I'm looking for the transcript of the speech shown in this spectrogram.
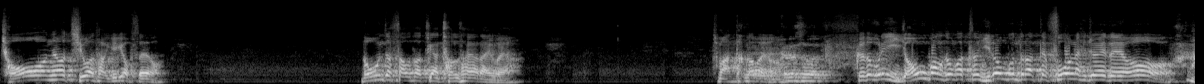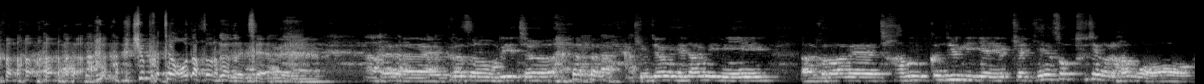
전혀 지원 자격이 없어요. 너 혼자 싸우다 그냥 전사해라 이거야. 좀 안타까워요. 네, 그래서 그래서 우리 영웅 방송 같은 이런 분들한테 후원을 해줘야 돼요. 슈퍼챗 어디다 쏘는 거야 도대체. 네. 에, 그래서 우리 저 김정 회장님이 아, 그동안에 참 끈질기게 이렇게 계속 투쟁을 하고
